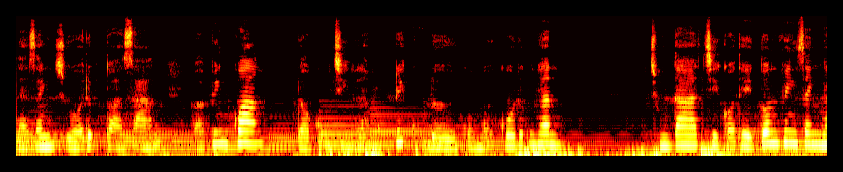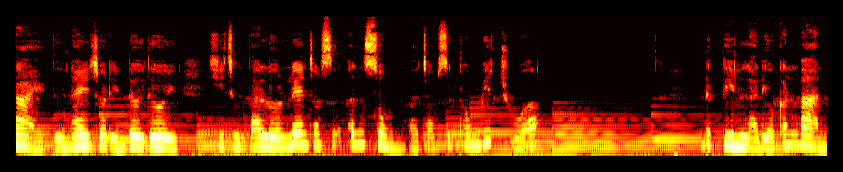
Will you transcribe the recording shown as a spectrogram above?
là danh Chúa được tỏa sáng và vinh quang, đó cũng chính là mục đích cuộc đời của mỗi cô đức nhân. Chúng ta chỉ có thể tôn vinh danh Ngài từ nay cho đến đời đời khi chúng ta lớn lên trong sự ân sủng và trong sự thông biết Chúa. Đức tin là điều căn bản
